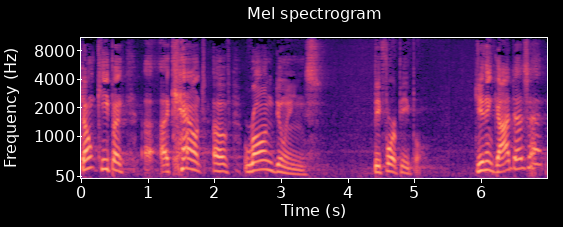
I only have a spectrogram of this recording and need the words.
Don't keep a, a, a count of wrongdoings before people. Do you think God does that?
